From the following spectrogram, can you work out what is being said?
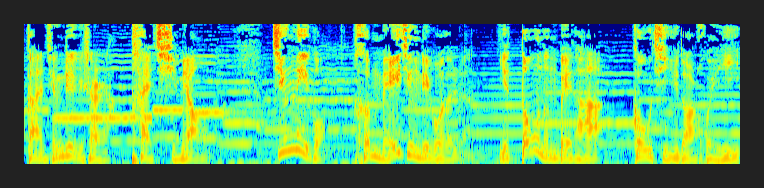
感情这个事儿啊，太奇妙了，经历过和没经历过的人。也都能被他勾起一段回忆。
